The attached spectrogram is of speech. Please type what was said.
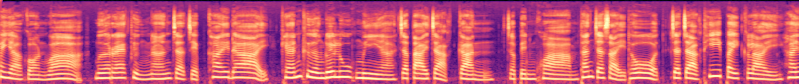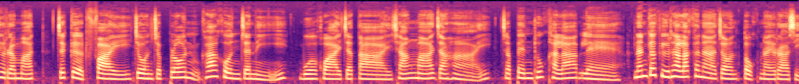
พยากรณ์ว่า เมื่อแรกถึงนั้นจะเจ็บไข้ได้ แค้นเคืองด้วยลูกเมียจะตายจากกัน จะเป็นความท่านจะใส่โทษ จะจากที่ไปไกลให้ระมัด จะเกิดไฟ โจรจะปล้นฆ่าคนจะหนี บัวควายจะตาย ช้างม้าจะหาย จะเป็นทุกขลาบแล นั่นก็คือถ้าลัคนาจรตกในราศี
